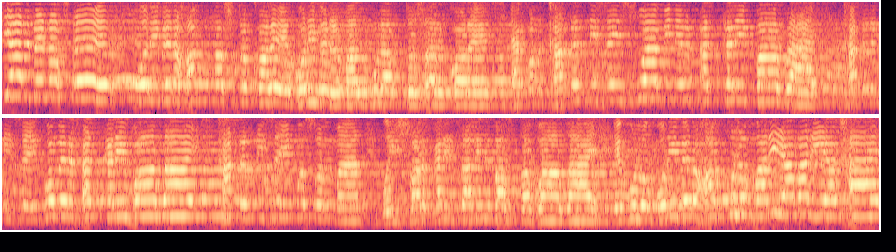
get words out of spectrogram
চেয়ারম্যান আছে, গরিবের হক নষ্ট করে, গরিবের মালগুলো আত্মসার করে। এখন খাটের নিচে সোয়াবিনের ফাটকারি পাওয়া যায়, খাটের নিচে গমের ফাটকারি পাওয়া যায়, খাটের নিচে মুসলমান, ওই সরকারি চালির বাস্তা পাওয়া যায়। এগুলো গরিবের হকগুলো মারিয়া মারিয়া খায়।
